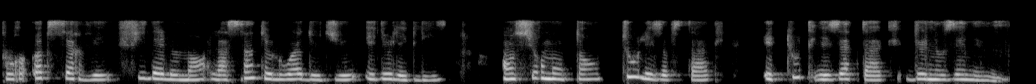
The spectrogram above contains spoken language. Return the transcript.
pour observer fidèlement la sainte loi de Dieu et de l'Église en surmontant tous les obstacles et toutes les attaques de nos ennemis.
